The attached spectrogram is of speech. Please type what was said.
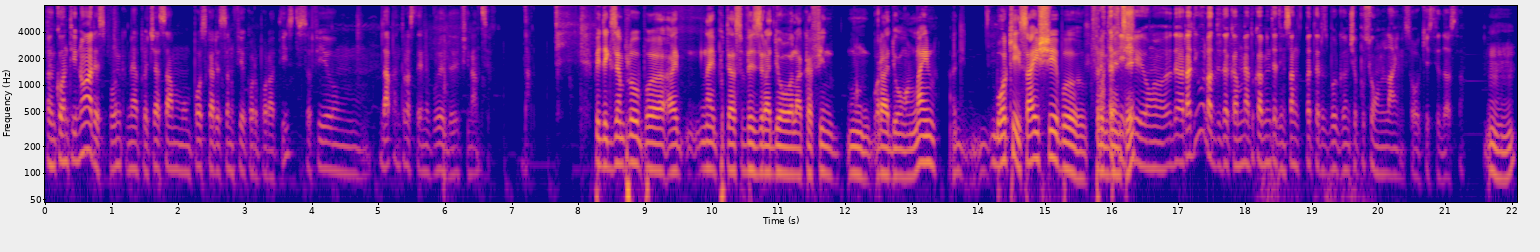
În continuare spun că mi-ar plăcea să am un post care să nu fie corporatist, să fie un... Da, pentru asta e nevoie de finanțe. Da. Păi, de exemplu, bă, ai, n-ai putea să vezi radio ăla ca fiind un radio online? Adi- Ok, să ai și bă, Poate frecvențe. fi și... Uh, de radio ăla, de, dacă mi-aduc aminte din Sankt Petersburg, a început online sau o chestie de asta. Mhm.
